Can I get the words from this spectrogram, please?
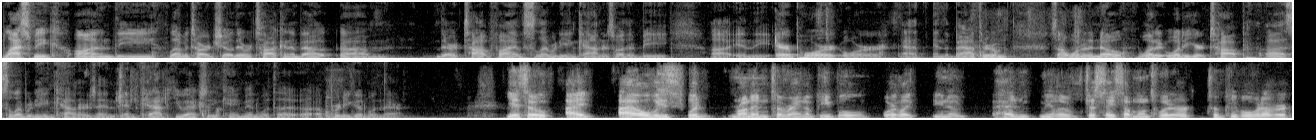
last week on the LeBatard show, they were talking about um, their top five celebrity encounters, whether it be uh, in the airport or at in the bathroom. So I wanted to know what what are your top uh, celebrity encounters? And and Cap, you actually came in with a, a pretty good one there. Yeah, so I I always would run into random people or like you know had you know just say something on Twitter to people or whatever.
